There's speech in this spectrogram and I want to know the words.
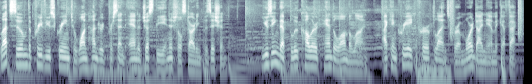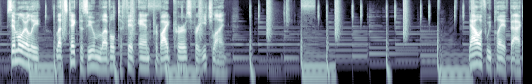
Let's zoom the preview screen to 100% and adjust the initial starting position. Using that blue colored handle on the line, I can create curved lines for a more dynamic effect. Similarly, let's take the zoom level to fit and provide curves for each line Now if we play it back,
